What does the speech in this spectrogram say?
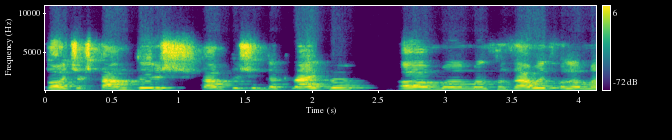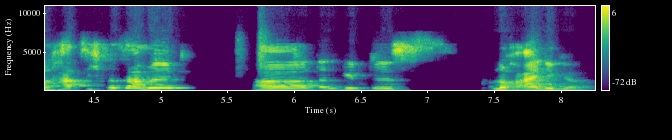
deutscher Stammtisch, Stammtisch in der Kneipe. Ähm, man versammelt oder man hat sich versammelt. Äh, dann gibt es noch einige.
